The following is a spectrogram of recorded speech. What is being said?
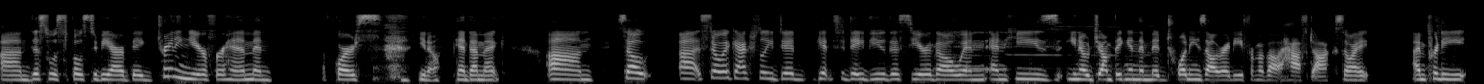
um, this was supposed to be our big training year for him, and of course, you know, pandemic. Um, so uh, Stoic actually did get to debut this year though, and and he's you know jumping in the mid twenties already from about half dock. So I I'm pretty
